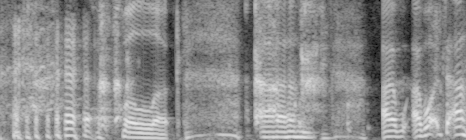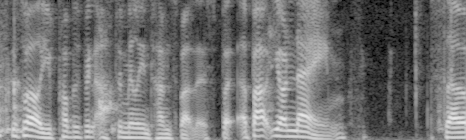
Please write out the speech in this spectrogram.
Full look. Um, I, I wanted to ask as well. You've probably been asked a million times about this, but about your name. So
